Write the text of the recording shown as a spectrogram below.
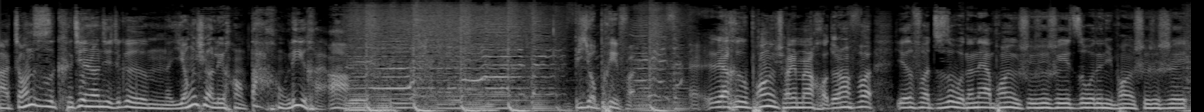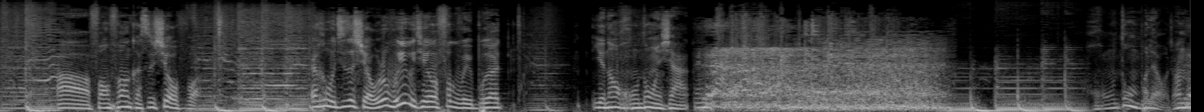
啊，真的是可见人家这个影响力很大，很厉害啊，比较佩服。然后朋友圈里面好多人发，也是发，这是我的男朋友谁谁谁，这是我的女朋友谁谁谁，啊，芳芳可是效仿。然后我记得想，我说我有一天要发个微博，也能轰动一下，轰动不了，真的。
